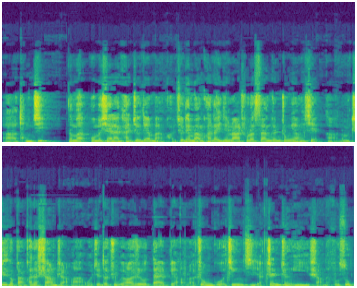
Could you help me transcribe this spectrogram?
啊，统计。那么我们先来看酒店板块，酒店板块呢已经拉出了三根中阳线啊。那么这个板块的上涨啊，我觉得主要就代表了中国经济啊真正意义上的复苏。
